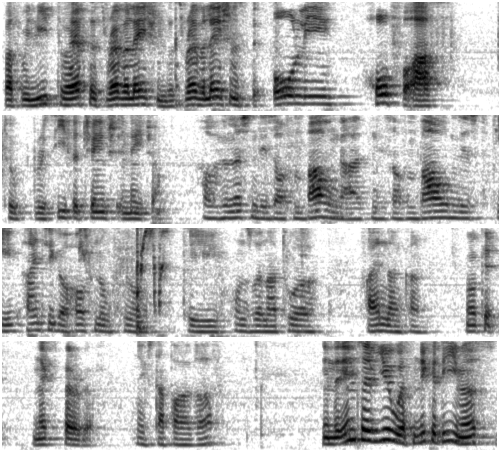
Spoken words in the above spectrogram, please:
But we need to have this revelation. This revelation is the only hope for us to receive a change in nature. Aber wir müssen diese Offenbarung erhalten. Diese Offenbarung ist die einzige Hoffnung für uns, die unsere Natur verändern kann. Okay, next paragraph. Nächster Paragraph. In the interview with Nicodemus,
